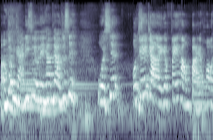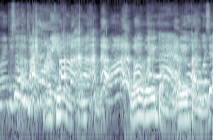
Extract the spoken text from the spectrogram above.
钝感力是有点像这样，就是我先，我觉得你讲了一个非常白话，我相信是很白话。懂了，我我也懂，我也懂。因为我先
